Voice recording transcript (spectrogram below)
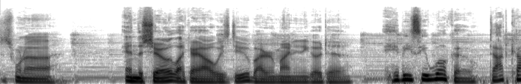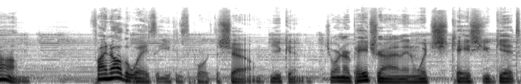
just want to end the show like I always do by reminding you to go to abcwilco.com. Find all the ways that you can support the show. You can join our Patreon, in which case you get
